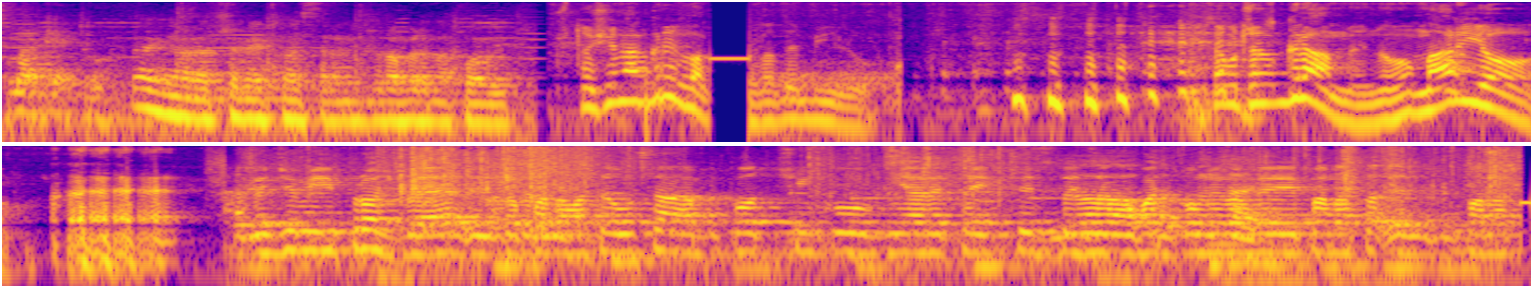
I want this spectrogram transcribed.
Z marketu. Tak nie ma lepszego influencera niż Robert Napowicz. To się nagrywa, k***a, debilu. Cały czas gramy, no. Mario! Będziemy mieli prośbę do pana Mateusza, aby po odcinku w miarę tej czystość zachować, bo my mamy pana, ta- y, pana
